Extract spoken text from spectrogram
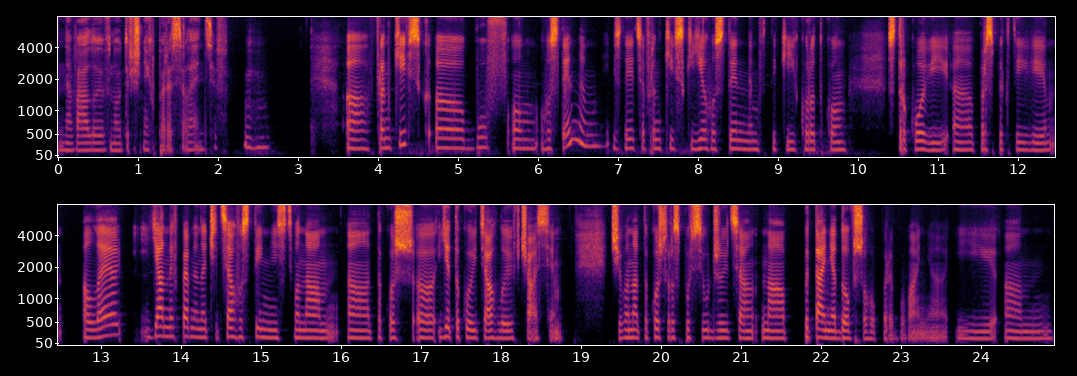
навалою внутрішніх переселенців? Франківськ був ем, гостинним, і здається, Франківськ є гостинним в такій короткостроковій е, перспективі. Але я не впевнена, чи ця гостинність вона також е, є такою тяглою в часі, чи вона також розповсюджується на питання довшого перебування. І ем,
